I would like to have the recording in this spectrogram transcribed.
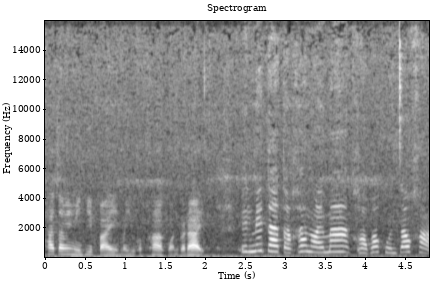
ถ้าเจ้าไม่มีที่ไปมาอยู่กับข้าก่อนก็ได้ เป็นเมตตาต่อข้าน้อยมาก ขอบพระคุณเจ้าค่ะ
